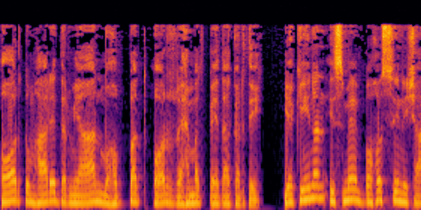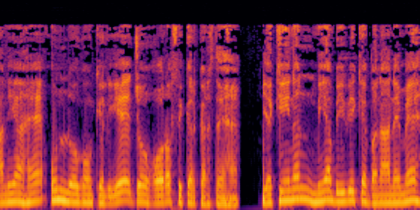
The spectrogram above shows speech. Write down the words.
اور تمہارے درمیان محبت اور رحمت پیدا کر دی یقیناً اس میں بہت سی نشانیاں ہیں ان لوگوں کے لیے جو غور و فکر کرتے ہیں۔ یقیناً میاں بیوی کے بنانے میں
